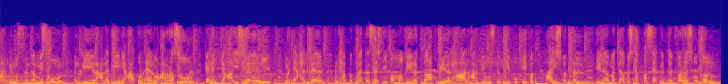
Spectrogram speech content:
عربي مسلم دمي سخون. نغير على ديني على القرآن وعلى الرسول. كان انت عايش هاني مرتاح البال. نحبك ما تنساش لي فما غيرك ضاق بيه. الحال عربي مسلم كيف وكيفك؟ عايش في الظل إلى متى باش تبقى ساكت؟ تتفرج في الظلم.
